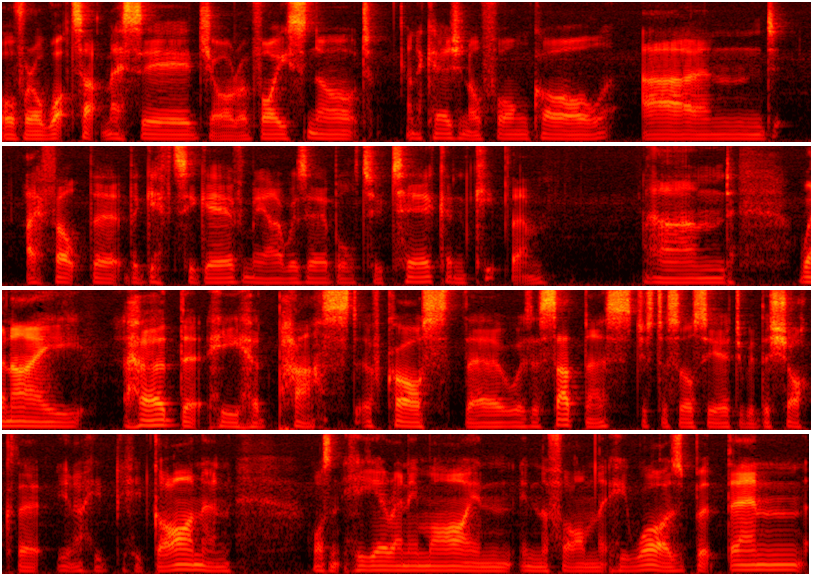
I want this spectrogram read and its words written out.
over a whatsapp message or a voice note an occasional phone call and I felt that the gifts he gave me, I was able to take and keep them. And when I heard that he had passed, of course, there was a sadness just associated with the shock that you know he'd he'd gone and wasn't here anymore in in the form that he was. But then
